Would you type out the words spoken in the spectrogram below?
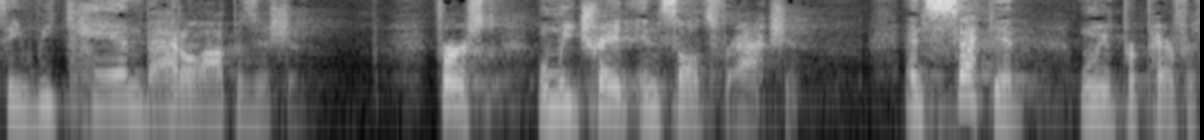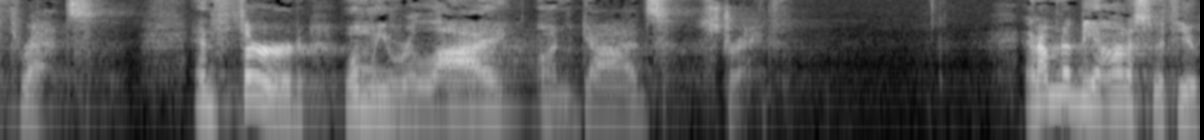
See, we can battle opposition. First, when we trade insults for action. And second, when we prepare for threats. And third, when we rely on God's strength. And I'm going to be honest with you.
